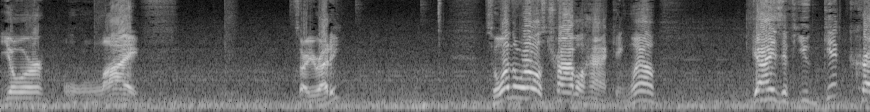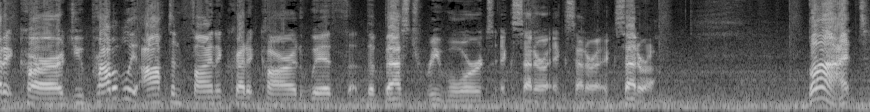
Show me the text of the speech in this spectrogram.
your life. So, are you ready? So, what in the world is travel hacking? Well, guys, if you get credit cards, you probably often find a credit card with the best rewards, etc., etc., etc. But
